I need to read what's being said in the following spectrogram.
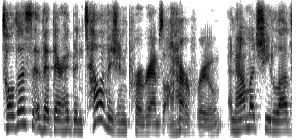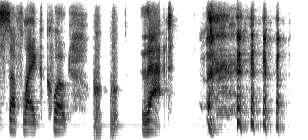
Told us that there had been television programs on our room and how much she loved stuff like, quote, that.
